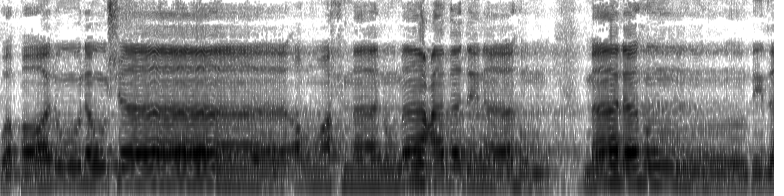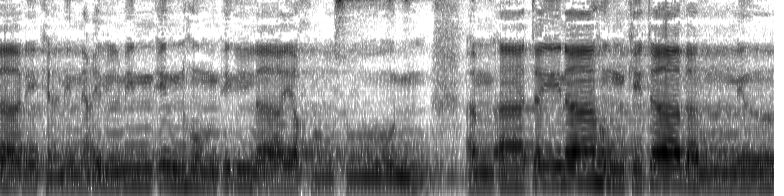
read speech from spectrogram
وقالوا لو شاء الرحمن ما عبدناهم ما لهم بذلك من علم إنهم إلا يخرصون أم آتيناهم كتابا من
